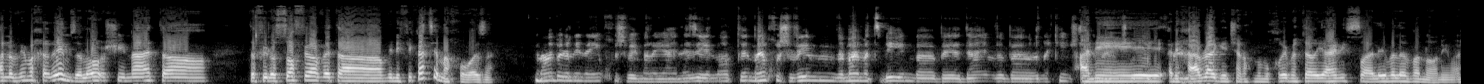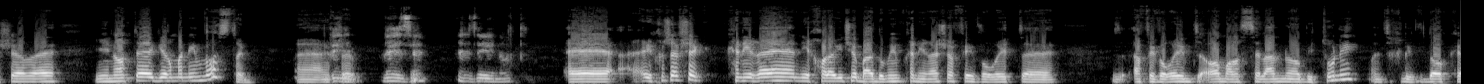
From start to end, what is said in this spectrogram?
ענבים אחרים זה לא שינה את, ה, את הפילוסופיה ואת הוויניפיקציה מאחורי זה. מה הברלינאים חושבים על היין? איזה יינות, מה הם חושבים ומה הם מצביעים ב, בידיים וברנקים שלהם? אני, אני חייב להגיד שאנחנו מוכרים יותר יין ישראלי ולבנוני מאשר אה, יינות אה, גרמנים ואוסטרים. Uh, ואיזה? איזה יינות? Uh, אני חושב שכנראה, אני יכול להגיד שבאדומים כנראה שה favorite, אה, ה favorite זה או מרסלנו או ביטוני, אני צריך לבדוק אה,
